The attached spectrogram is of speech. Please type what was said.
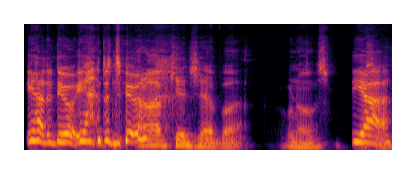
you had to do what you had to do. I don't have kids yet, but who knows? Yeah.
